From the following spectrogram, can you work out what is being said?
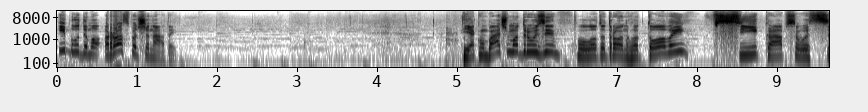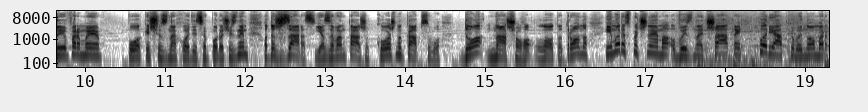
і будемо розпочинати. Як ми бачимо, друзі, лототрон готовий. Всі капсули з цифрами поки що знаходяться поруч із ним. Отож, зараз я завантажу кожну капсулу до нашого лототрону, і ми розпочнемо визначати порядковий номер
